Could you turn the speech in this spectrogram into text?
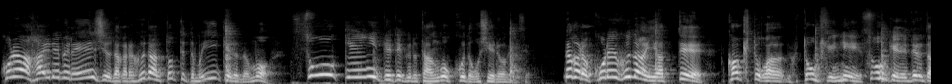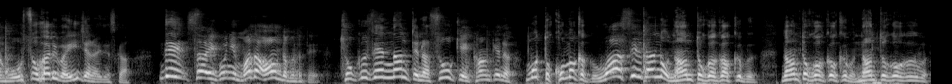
これはハイレベル演習だから普段取っててもいいけれども、早計に出てくる単語をここで教えるわけですよ。だからこれ普段やって、夏季とか冬季に早計で出る単語を教わればいいじゃないですか。で、最後にまだあんだもんだって、直前なんてのは早慶関係ない。もっと細かく、早稲田のなんとか学部、なんとか学部、なんとか学部、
